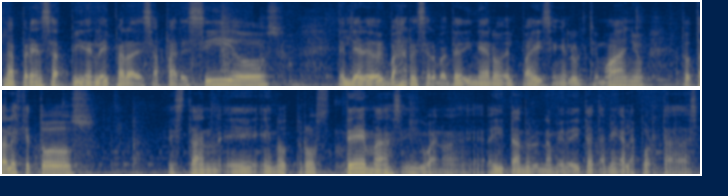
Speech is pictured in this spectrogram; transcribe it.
La prensa pide ley para desaparecidos. El diario de hoy baja reservas de dinero del país en el último año. Total es que todos están eh, en otros temas y bueno, eh, ahí dándole una miradita también a las portadas.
